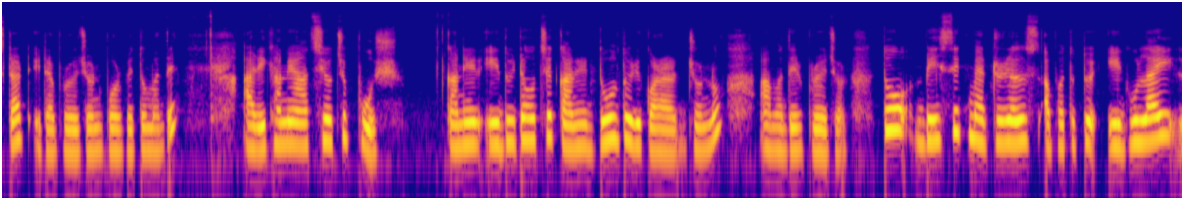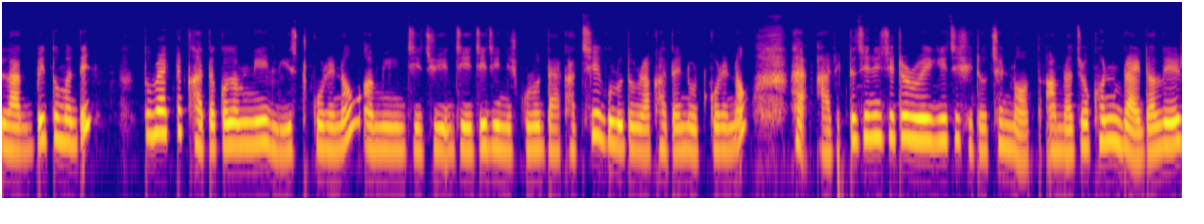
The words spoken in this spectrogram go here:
স্টার্ট এটার প্রয়োজন পড়বে তোমাদের। আর এখানে আছে হচ্ছে পুশ কানের, এই দুইটা হচ্ছে কানের দোল তৈরি করার জন্য আমাদের প্রয়োজন। তো বেসিক ম্যাটেরিয়ালস আপাতত এগুলাই লাগবে তোমাদের। তোমরা একটা খাতা কলম নিয়ে লিস্ট করে নাও। আমি যে যে যে জিনিসগুলো দেখাচ্ছি, এগুলো তোমরা খাতায় নোট করে নাও। হ্যাঁ আরেকটা জিনিস যেটা রয়ে গিয়েছে সেটা হচ্ছে নথ আমরা যখন ব্রাইডালের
